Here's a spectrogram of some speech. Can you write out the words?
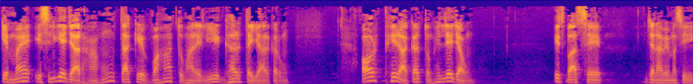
کہ میں اس لیے جا رہا ہوں تاکہ وہاں تمہارے لیے گھر تیار کروں اور پھر آ کر تمہیں لے جاؤں۔ اس بات سے جناب مسیح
